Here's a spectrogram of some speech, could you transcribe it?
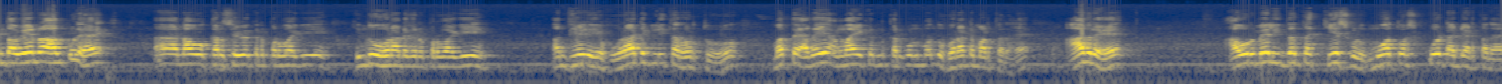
ಇಂಥವೇನಾರ ಅಂದ್ಕೂಳೆ ನಾವು ಕರ ಸೇವಕರ ಪರವಾಗಿ ಹಿಂದೂ ಹೋರಾಟಗಾರರ ಪರವಾಗಿ ಅಂಥೇಳಿ ಹೋರಾಟಗಳಿತಾರೆ ಹೊರತು ಮತ್ತೆ ಅದೇ ಅಮಾಯಕರನ್ನ ಕರ್ಕೊಂಡು ಬಂದು ಹೋರಾಟ ಮಾಡ್ತಾರೆ. ಆದರೆ ಅವ್ರ ಮೇಲೆ ಇದ್ದಂಥ ಕೇಸ್ಗಳು ಮೂವತ್ತು ವರ್ಷ ಕೋರ್ಟ್ ಅಡ್ಡಾಡ್ತಾರೆ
